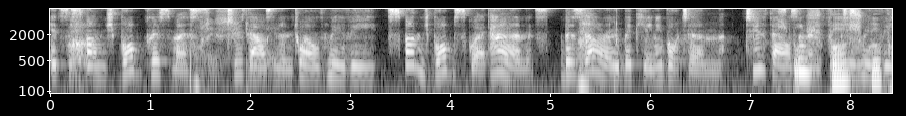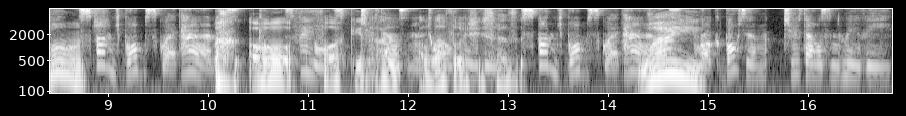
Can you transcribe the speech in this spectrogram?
It's a SpongeBob Christmas, 2012 movie, SpongeBob SquarePants, Bizarro Bikini Bottom, 2014 movie, SquarePants. SpongeBob SquarePants, Oh, fucking- I- I love the way she says it. SpongeBob SquarePants, Why? Rock Bottom, 2000 movie,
